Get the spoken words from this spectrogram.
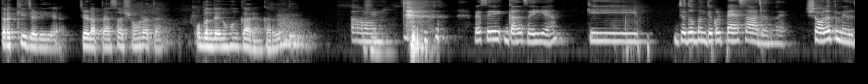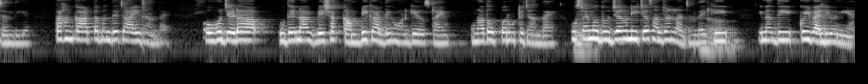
ਤਰੱਕੀ ਜਿਹੜੀ ਹੈ ਜਿਹੜਾ ਪੈਸਾ ਸ਼ੋਹਰਤ ਹੈ ਉਹ ਬੰਦੇ ਨੂੰ ਹੰਕਾਰਿਆਂ ਕਰ ਦਿੰਦੀ ਹੈ? ਵੈਸੇ ਗੱਲ ਸਹੀ ਹੈ ਕਿ ਜਦੋਂ ਬੰਦੇ ਕੋਲ ਪੈਸਾ ਆ ਜਾਂਦਾ ਹੈ ਸ਼ੌਹਰਤ ਮਿਲ ਜਾਂਦੀ ਹੈ ਤਾਂ ਹੰਕਾਰ ਤਾਂ ਬੰਦੇ 'ਚ ਆ ਹੀ ਜਾਂਦਾ ਹੈ। ਉਹ ਜਿਹੜਾ ਉਹਦੇ ਨਾਲ ਬੇਸ਼ੱਕ ਕੰਮ ਵੀ ਕਰਦੇ ਹੋਣਗੇ ਉਸ ਟਾਈਮ ਉਹਨਾਂ ਤੋਂ ਉੱਪਰ ਉੱਠ ਜਾਂਦਾ ਹੈ। ਉਸ ਟਾਈਮ ਉਹ ਦੂਜਿਆਂ ਨੂੰ ਨੀਚੇ ਸਮਝਣ ਲੱਗ ਜਾਂਦਾ ਹੈ ਕਿ ਇਹਨਾਂ ਦੀ ਕੋਈ ਵੈਲਿਊ ਨਹੀਂ ਹੈ।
